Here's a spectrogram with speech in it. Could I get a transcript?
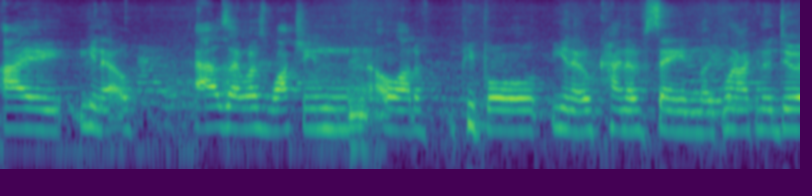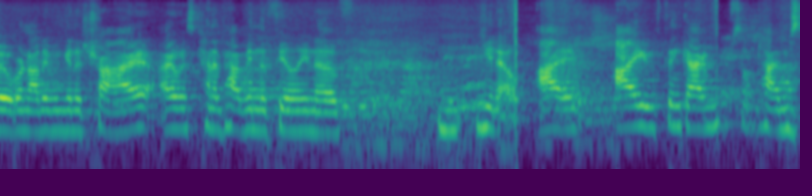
I you know as I was watching a lot of people, you know, kind of saying like, we're not going to do it, we're not even going to try, I was kind of having the feeling of, you know, I, I think I'm sometimes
